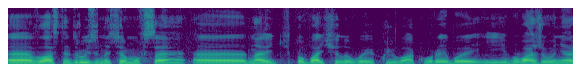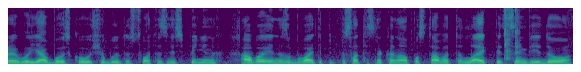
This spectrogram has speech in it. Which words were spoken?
Е, власне, друзі, на цьому все. Е, навіть побачили ви клювак у риби і виважування риби. Я обов'язково ще буду тестувати цей спінінг. А ви не забувайте підписатись на канал, поставити лайк під цим відео.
